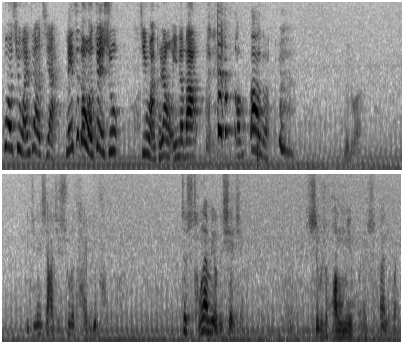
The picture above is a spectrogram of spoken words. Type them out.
过去玩跳棋啊，每次都我最输，今晚可让我赢了吧？好棒啊！美伦，你今天下棋输的太离谱了吧？这是从来没有的现象。是不是华龙没有回来吃饭的关系？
